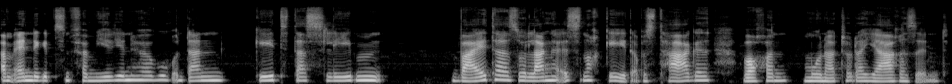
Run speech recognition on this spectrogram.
am Ende gibt es ein Familienhörbuch und dann geht das Leben weiter, solange es noch geht, ob es Tage, Wochen, Monate oder Jahre sind.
